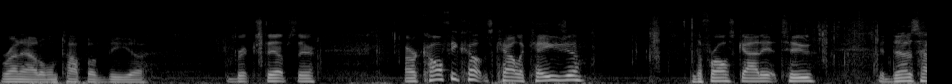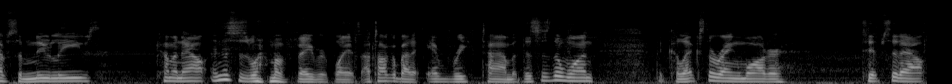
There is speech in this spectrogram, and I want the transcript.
run out on top of the uh, brick steps there. Our coffee cups colocasia, the frost got it too. It does have some new leaves coming out, and this is one of my favorite plants. I talk about it every time, but this is the one that collects the rainwater, tips it out,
